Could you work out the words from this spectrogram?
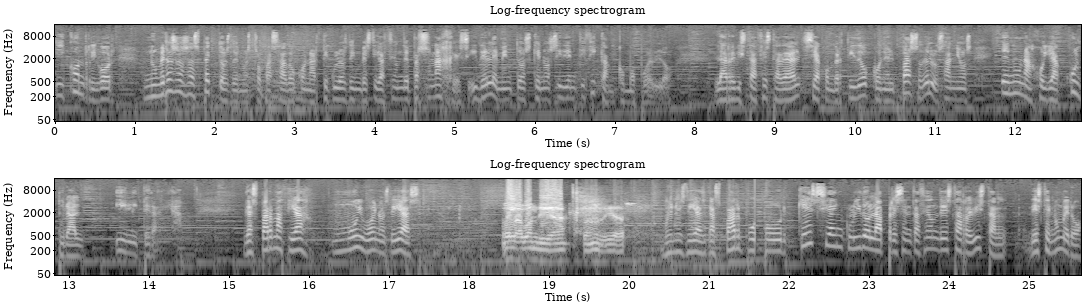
y con rigor numerosos aspectos de nuestro pasado con artículos de investigación de personajes y de elementos que nos identifican como pueblo. La revista Festadal se ha convertido con el paso de los años en una joya cultural y literaria. Gaspar Maciá, muy buenos días. Hola, buen día. Buenos días. Buenos días, Gaspar. ¿Por, por qué se ha incluido la presentación de esta revista, de este número,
